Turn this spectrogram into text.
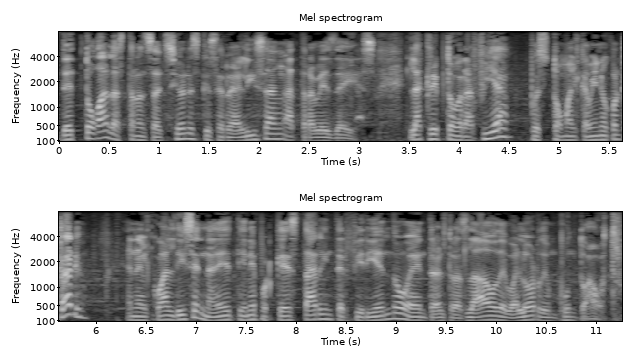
de todas las transacciones que se realizan a través de ellas. La criptografía pues toma el camino contrario, en el cual dicen nadie tiene por qué estar interfiriendo entre el traslado de valor de un punto a otro.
